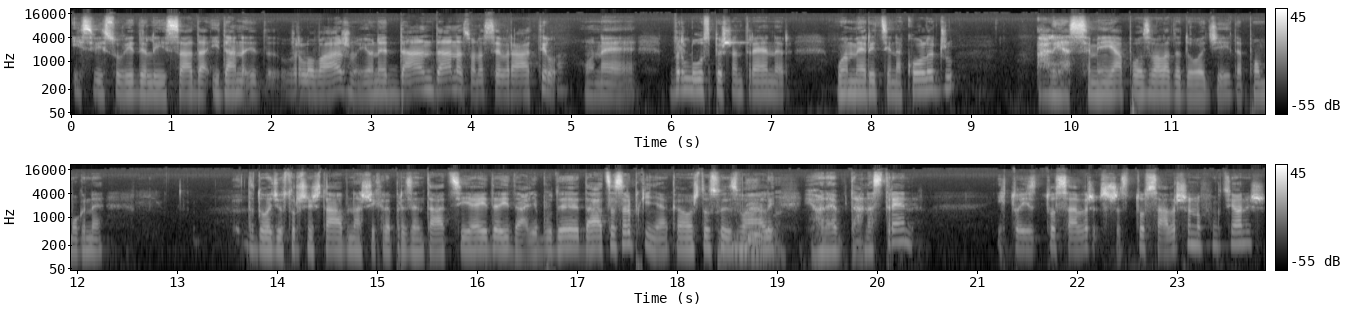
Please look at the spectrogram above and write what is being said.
i svi su videli i sada i dan, vrlo važno i ona je dan danas, ona se vratila, ona je vrlo uspešan trener, u Americi na koleđu, ali ja sam je ja pozvala da dođe i da pomogne da dođe u stručni štab naših reprezentacija i da i dalje bude Daca Srpkinja, kao što su je zvali. I ona je danas trener. I to, je, to, savrš, to savršeno funkcioniš.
